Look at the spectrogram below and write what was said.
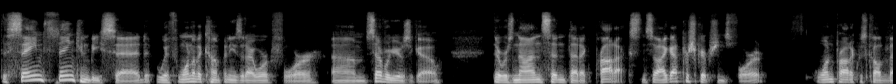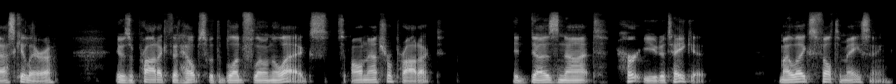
The same thing can be said with one of the companies that I worked for um, several years ago. There was non-synthetic products, and so I got prescriptions for it. One product was called Vasculera. It was a product that helps with the blood flow in the legs. It's an all-natural product. It does not hurt you to take it. My legs felt amazing.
